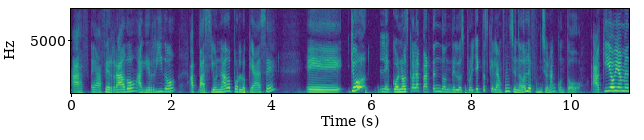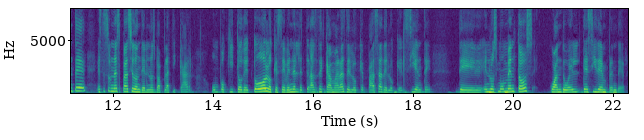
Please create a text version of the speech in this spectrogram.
aferrado, aguerrido, apasionado por lo que hace. Eh, yo le conozco la parte en donde los proyectos que le han funcionado le funcionan con todo. Aquí obviamente este es un espacio donde él nos va a platicar un poquito de todo lo que se ve en el detrás de cámaras, de lo que pasa, de lo que él siente, de, en los momentos cuando él decide emprender.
